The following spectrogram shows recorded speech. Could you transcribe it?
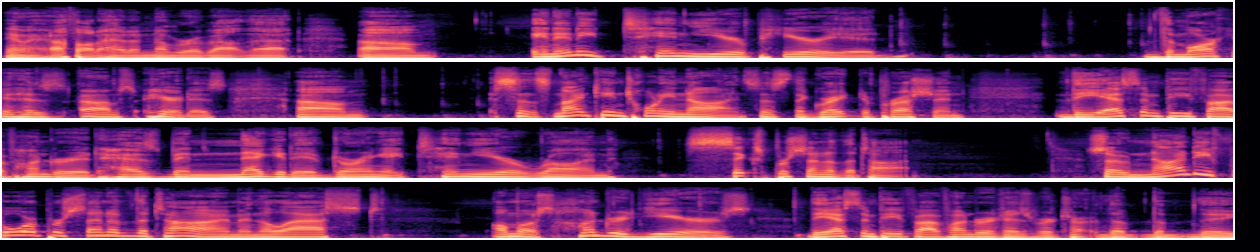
anyway, I thought I had a number about that. Um, in any 10 year period, the market has, oh, sorry, here it is. Um, since 1929, since the Great Depression, the S&P 500 has been negative during a 10 year run 6% of the time. So 94% of the time in the last almost 100 years, the S&P 500 has returned the, the the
